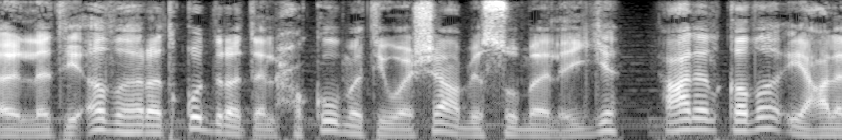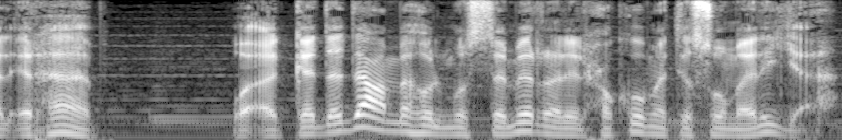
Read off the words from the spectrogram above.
التي أظهرت قدرة الحكومة والشعب الصومالي على القضاء على الإرهاب، وأكد دعمه المستمر للحكومة الصومالية.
